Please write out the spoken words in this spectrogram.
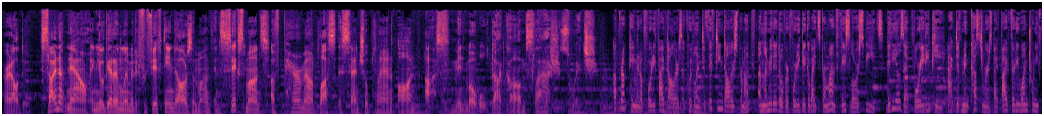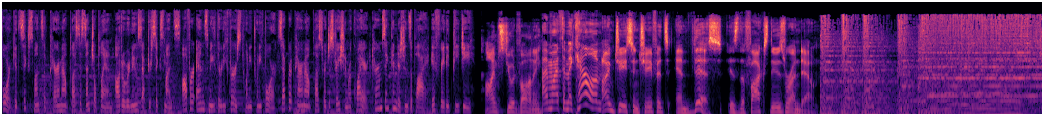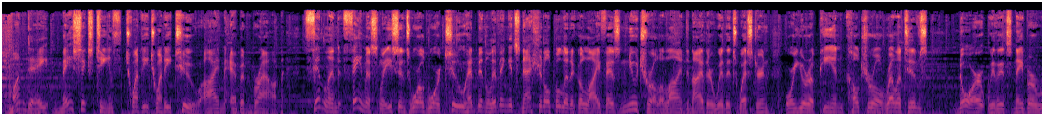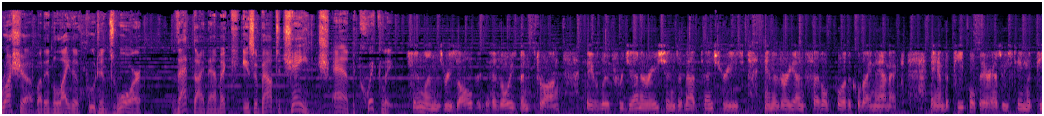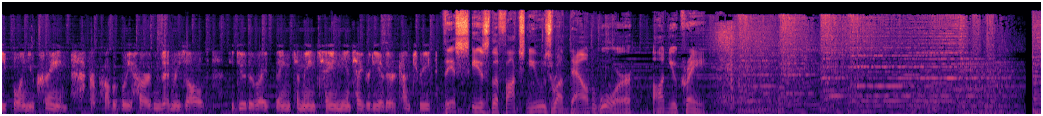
All right, I'll do it. Sign up now and you'll get unlimited for $15 a month in six months of Paramount Plus Essential Plan on us. Mintmobile.com slash switch. Upfront payment of $45 equivalent to $15 per month. Unlimited over 40 gigabytes per month. Face lower speeds. Videos at 480p. Active Mint customers by 531.24 get six months of Paramount Plus Essential Plan. Auto renews after six months. Offer ends May 31st, 2024. Separate Paramount Plus registration required. Terms and conditions apply if rated PG. I'm Stuart Varney. I'm Martha MacCallum. I'm Jason Chaffetz, and this is the Fox News Rundown. Monday, May 16th, 2022. I'm Eben Brown. Finland, famously since World War II, had been living its national political life as neutral, aligned neither with its Western or European cultural relatives, nor with its neighbor Russia. But in light of Putin's war, that dynamic is about to change, and quickly. Finland's resolve has always been strong. They've lived for generations, if not centuries, in a very unsettled political dynamic. And the people there, as we've seen the people in Ukraine, are probably hardened and resolved to do the right thing to maintain the integrity of their country. This is the Fox News Rundown War on Ukraine.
